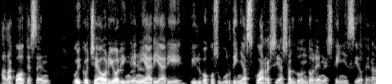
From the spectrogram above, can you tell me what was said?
Halako haute zen, goiko txea hori olin geniariari bilboko burdinazko arresia saldu ondoren eskaini ziotena.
